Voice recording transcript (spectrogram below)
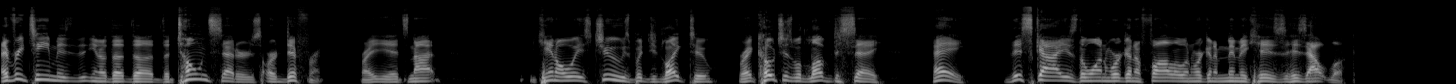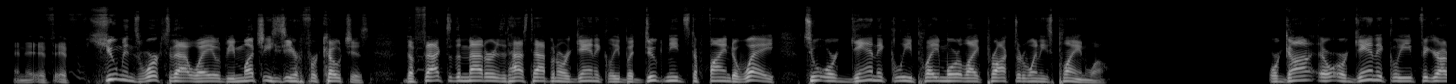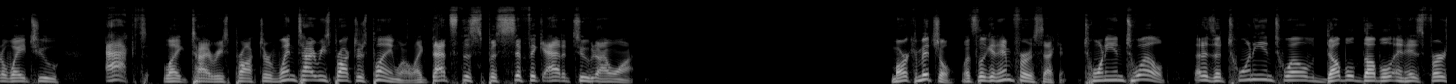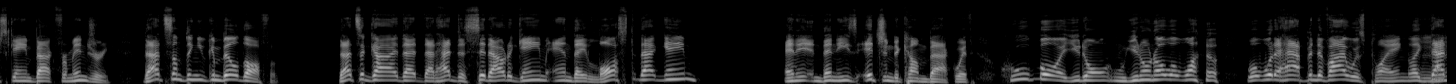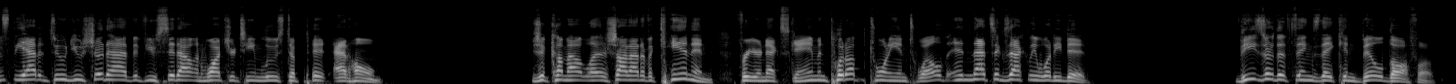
Every team is you know the the the tone setters are different, right? It's not you can't always choose, but you'd like to, right? Coaches would love to say, "Hey, this guy is the one we're going to follow and we're going to mimic his his outlook." And if if humans worked that way, it would be much easier for coaches. The fact of the matter is, it has to happen organically. But Duke needs to find a way to organically play more like Proctor when he's playing well. Organ- organically figure out a way to act like Tyrese Proctor when Tyrese Proctor's playing well. Like that's the specific attitude I want. Mark Mitchell, let's look at him for a second. 20 and 12. That is a 20 and 12 double double in his first game back from injury. That's something you can build off of. That's a guy that that had to sit out a game and they lost that game. And, it, and then he's itching to come back with, "Who boy, you don't you don't know what what, what would have happened if I was playing." Like Mhm. that's the attitude you should have if you sit out and watch your team lose to Pitt at home. You should come out like a shot out of a cannon for your next game and put up 20 and 12, and that's exactly what he did. These are the things they can build off of.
